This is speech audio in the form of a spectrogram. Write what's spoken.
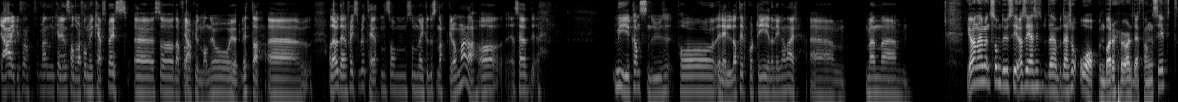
Ja, ikke sant. Men Canadiens hadde i hvert fall mye capspace, uh, så derfor ja. kunne man jo gjøre litt, da. Uh, og det er jo den fleksibiliteten som, som egentlig du snakker om her, da. Og jeg ser Mye kan snu på relativt kort tid i den ligaen her. Uh, men Ja, nei, men som du sier, altså jeg syns det, det er så åpenbare høl defensivt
